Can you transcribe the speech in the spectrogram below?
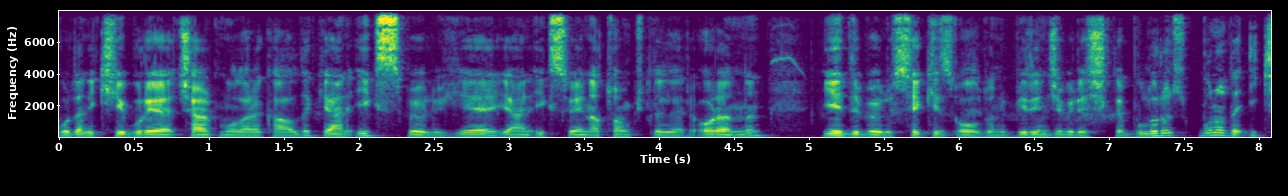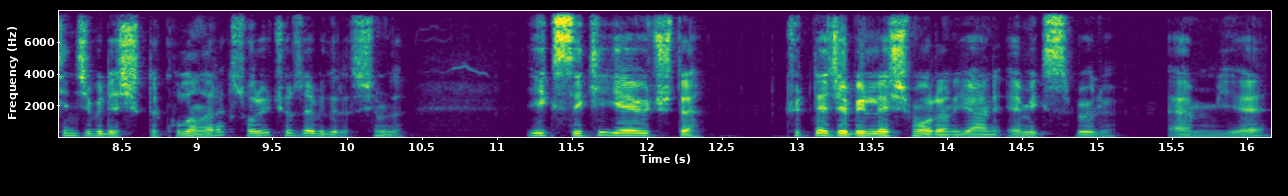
Buradan 2'yi buraya çarpma olarak aldık. Yani X bölü Y yani X ve Y'nin atom kütleleri oranının 7 bölü 8 olduğunu birinci bileşikte buluruz. Bunu da ikinci bileşikte kullanarak soruyu çözebiliriz. Şimdi X2 Y3'te kütlece birleşme oranı yani mx bölü my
